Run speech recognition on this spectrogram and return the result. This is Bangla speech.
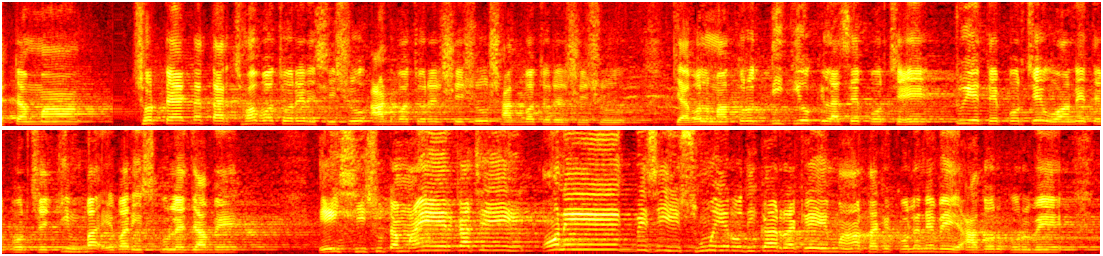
একটা মা, ছোট্ট একটা, তার ছ বছরের শিশু, আট বছরের শিশু, সাত বছরের শিশু, কেবলমাত্র দ্বিতীয় ক্লাসে পড়ছে টুয়েতে পড়ছে ওয়ানেতে পড়ছে, কিংবা এবার স্কুলে যাবে। এই শিশুটা মায়ের কাছে অনেক বেশি সময়ের অধিকার রাখে। মা তাকে কোলে নেবে, আদর করবে,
